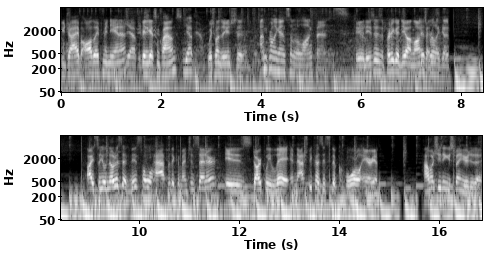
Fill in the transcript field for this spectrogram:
You drive all the way from Indiana? Yep. You're gonna get some clowns? Yep. Which ones are you interested in? I'm probably getting some of the long fins. Dude, these is a pretty good deal on long It's fins. really good. All right, so you'll notice that this whole half of the convention center is darkly lit, and that's because it's the coral area. How much do you think you spent here today?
